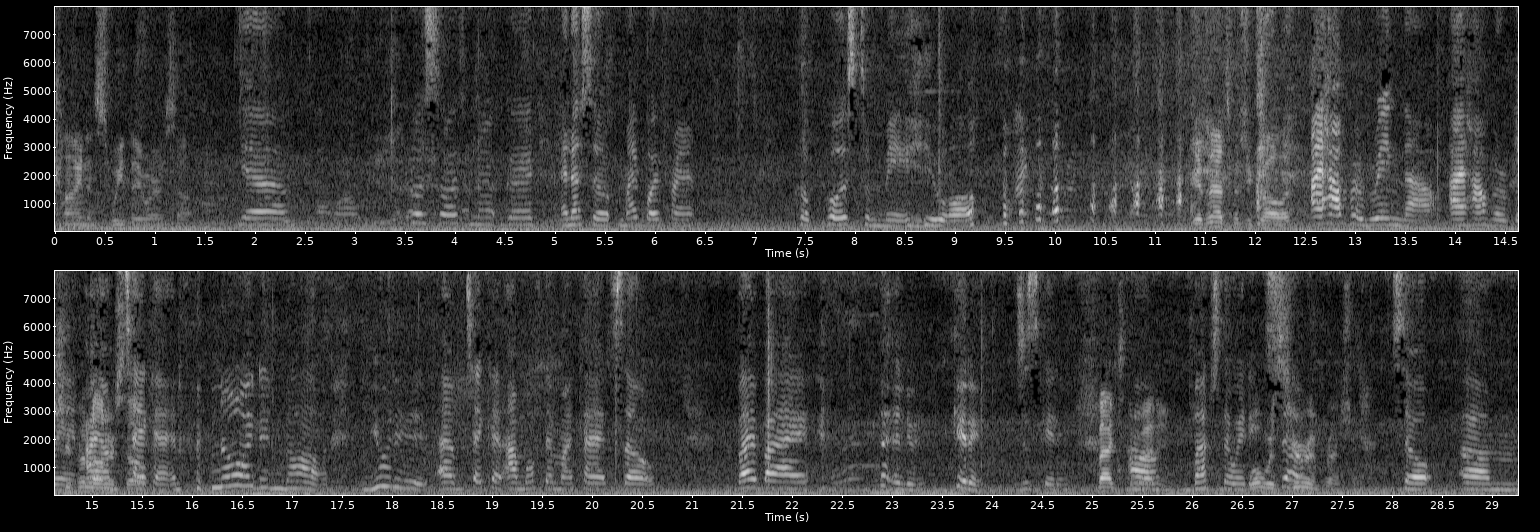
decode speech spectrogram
kind and sweet they were. So Yeah. It was so not good. And also, my boyfriend proposed to me, you all. if that's what you call it. I have a ring now. I have a ring. put it I on am herself. taken. no, I did not. You did. I'm taken. I'm off the market. So, bye bye. anyway, kidding. Just kidding. Back to the Um, wedding. Back to the wedding. What was So- your impression? So, um,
